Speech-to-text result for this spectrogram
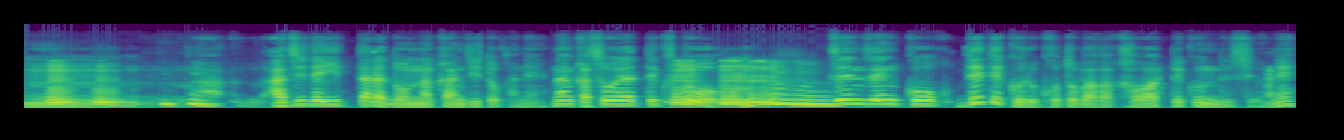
うん、味で言ったらどんな感じとかね。なんかそうやっていくと、全然こう、出てくる言葉が変わってくんですよね、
